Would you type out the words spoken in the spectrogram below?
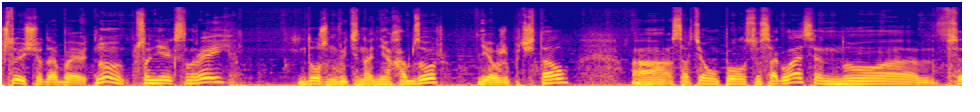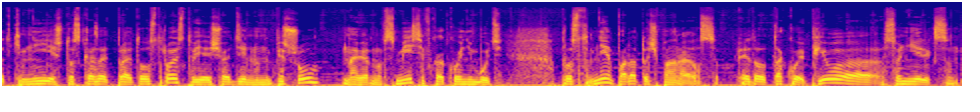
Что еще добавить? Ну, Sony Ericsson Ray должен выйти на днях обзор. Я уже почитал. А, с Артемом полностью согласен, но все-таки мне есть что сказать про это устройство. Я еще отдельно напишу, наверное, в смеси в какой-нибудь. Просто мне аппарат очень понравился. Это вот такой Pure Sony Ericsson.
